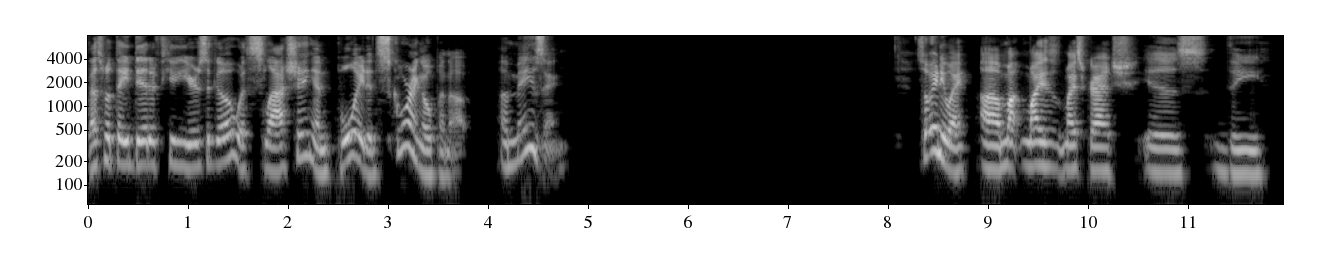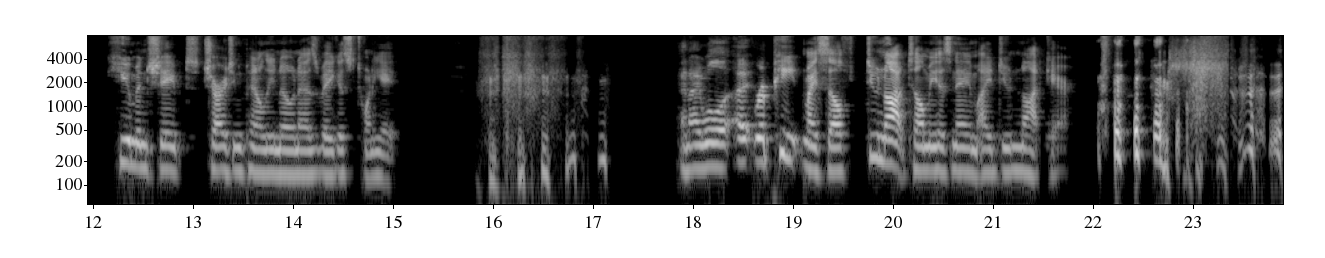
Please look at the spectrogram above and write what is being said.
That's what they did a few years ago with slashing, and boy, did scoring open up. Amazing. So anyway, uh, my, my my scratch is the human-shaped charging penalty known as Vegas 28. And I will uh, repeat myself, do not tell me his name, I do not care.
